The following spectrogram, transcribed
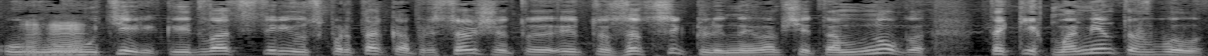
у, угу. у Терека и 23 у Спартака. Представляешь, это, это зацикленное вообще. Там много таких моментов было.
